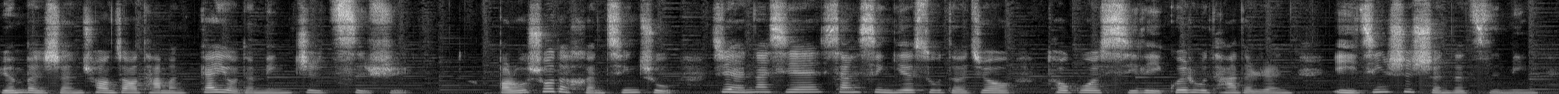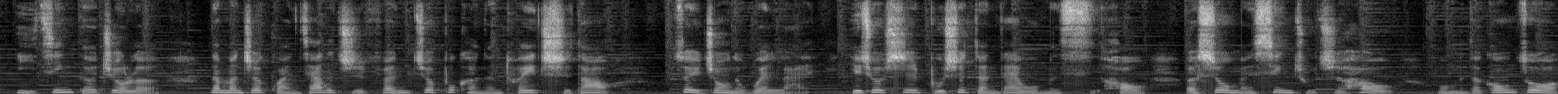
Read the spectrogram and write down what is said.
原本神创造他们该有的明智次序。”保罗说的很清楚，既然那些相信耶稣得救、透过洗礼归入他的人已经是神的子民，已经得救了，那么这管家的职分就不可能推迟到最终的未来，也就是不是等待我们死后，而是我们信主之后，我们的工作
